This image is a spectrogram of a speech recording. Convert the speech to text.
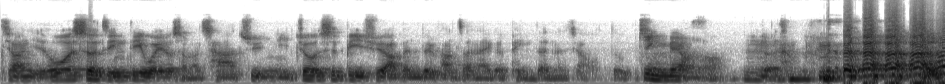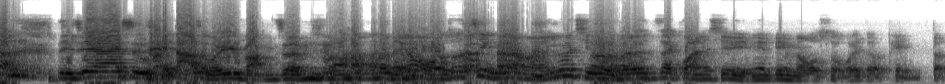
小你几岁，或社经地位有什么差距，你就是必须要跟对方站在一个平等的角度。尽量啊，嗯，你现在是在打什么预防针吗？没有，我说尽量啊，因为其实我觉得在关系里面并没有所谓的平等，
